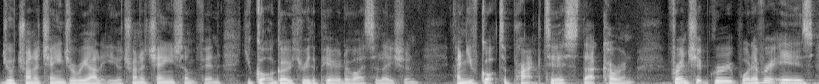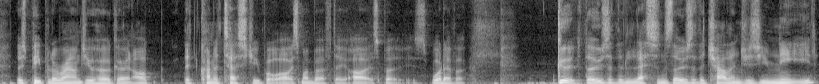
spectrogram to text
you're trying to change your reality. You're trying to change something. You've got to go through the period of isolation, and you've got to practice that current friendship group, whatever it is. There's people around you who are going, oh, they kind of test you, but oh, it's my birthday. Oh, it's but it's whatever. Good. Those are the lessons. Those are the challenges you need.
